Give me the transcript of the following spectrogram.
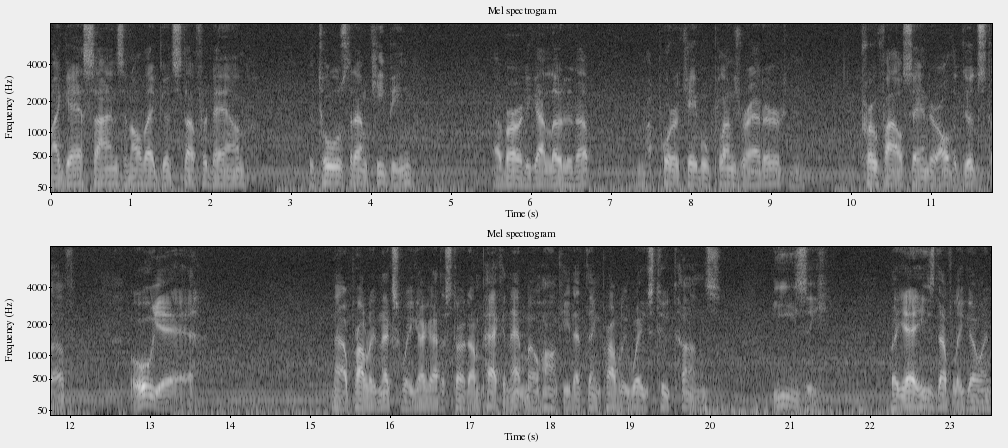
my gas signs and all that good stuff are down. The tools that I'm keeping, I've already got loaded up. My Porter cable plunge router, profile sander, all the good stuff. Oh yeah. Now probably next week I got to start unpacking that mohonky. That thing probably weighs two tons. Easy. But yeah, he's definitely going.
